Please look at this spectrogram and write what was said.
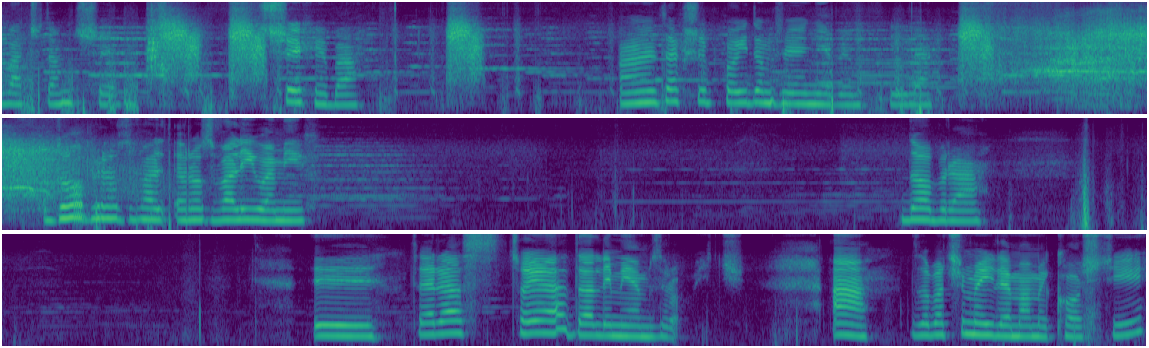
dwa czy tam trzy. Trzy chyba. Ale tak szybko idą, że ja nie wiem ile. Dobra, rozwal rozwaliłem ich. Dobra. Yy, teraz co ja dalej miałem zrobić? A, zobaczymy ile mamy kości.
